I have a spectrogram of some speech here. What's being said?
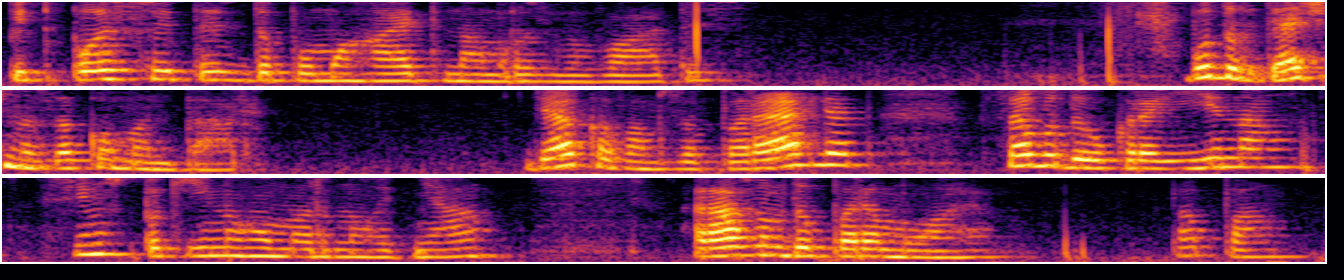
Підписуйтесь, допомагайте нам розвиватись. Буду вдячна за коментар. Дякую вам за перегляд. Все буде Україна. Всім спокійного, мирного дня. Разом до перемоги. Па-па!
